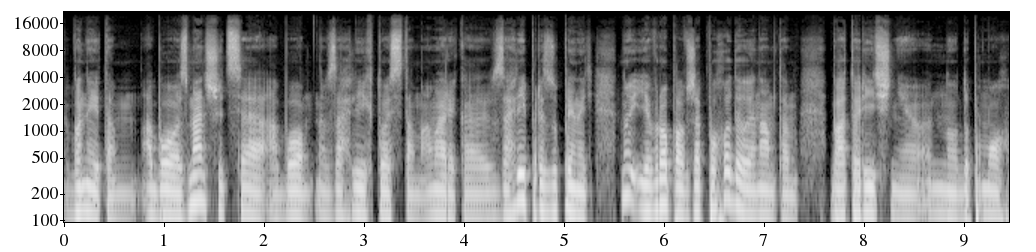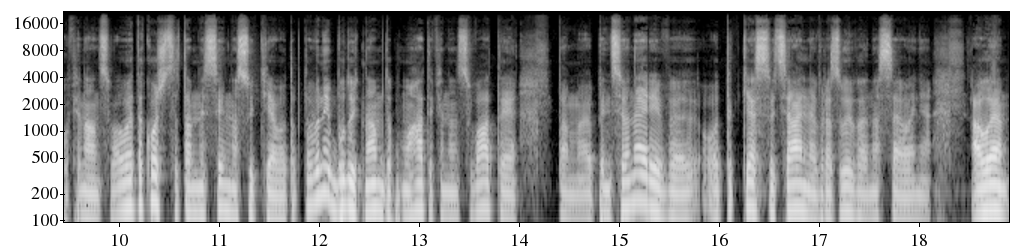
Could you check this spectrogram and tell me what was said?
вони там або зменшуються, або взагалі хтось там Америка взагалі призупинить. Ну Європа вже погодили нам там багаторічні ну, допомогу фінансову, але також це там не сильно суттєво. Тобто вони будуть нам допомагати фінансувати там пенсіонерів, е, отаке соціальне вразливе населення. Але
